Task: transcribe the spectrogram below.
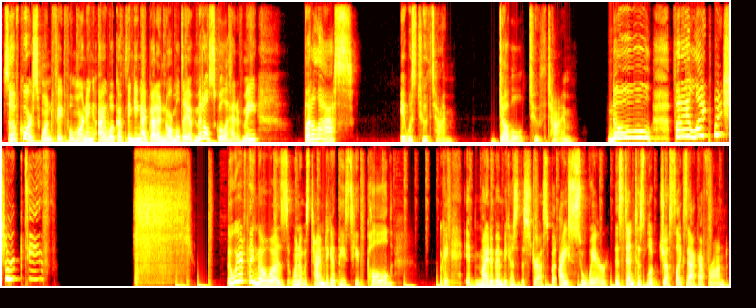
So, of course, one fateful morning, I woke up thinking I've got a normal day of middle school ahead of me, but alas, it was tooth time. Double tooth time. No, but I like my shark teeth. The weird thing though was when it was time to get these teeth pulled, Okay, it might have been because of the stress, but I swear this dentist looked just like Zac Efron.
